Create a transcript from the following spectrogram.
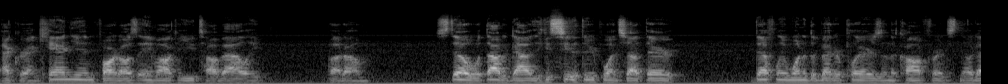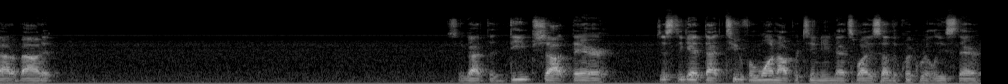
at Grand Canyon, Fardaws Aimaq at Utah Valley. But um, still, without a doubt, you can see the three point shot there. Definitely one of the better players in the conference, no doubt about it. So got the deep shot there just to get that two for one opportunity. That's why you saw the quick release there.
